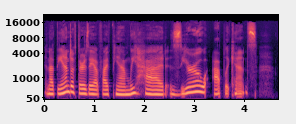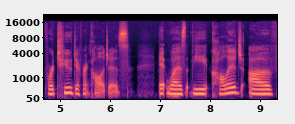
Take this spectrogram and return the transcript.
And at the end of Thursday at 5 p.m., we had zero applicants for two different colleges. It was the College of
